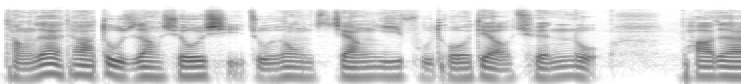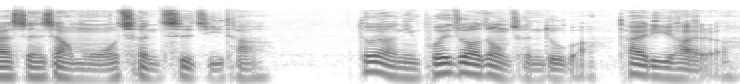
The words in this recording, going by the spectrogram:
躺在他肚子上休息，主动将衣服脱掉，全裸趴在他身上磨蹭刺激他。对啊，你不会做到这种程度吧？太厉害了！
